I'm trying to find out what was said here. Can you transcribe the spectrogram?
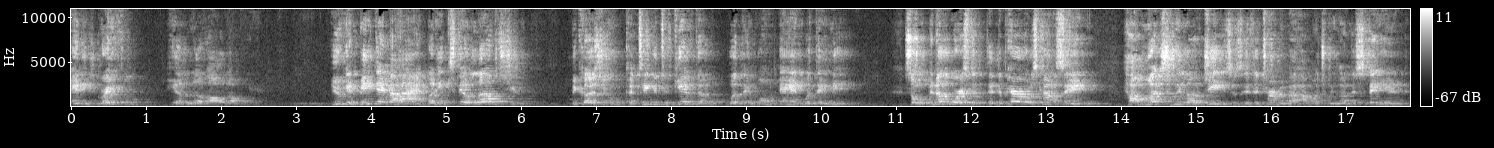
and he's grateful, he'll love all longer. You can beat that behind, but he still loves you because you continue to give them what they want and what they need. So in other words, the, the, the parable is kind of saying how much we love Jesus is determined by how much we understand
